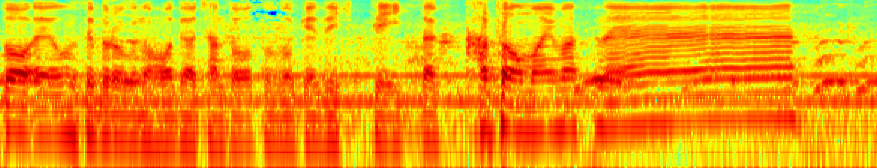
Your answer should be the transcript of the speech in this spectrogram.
ト、えー、音声ブログの方ではちゃんとお届けできていたかと思いますね。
